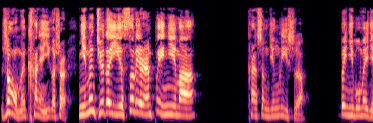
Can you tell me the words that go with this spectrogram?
让我们看见一个事儿：你们觉得以色列人悖逆吗？看圣经历史，悖逆不悖逆？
